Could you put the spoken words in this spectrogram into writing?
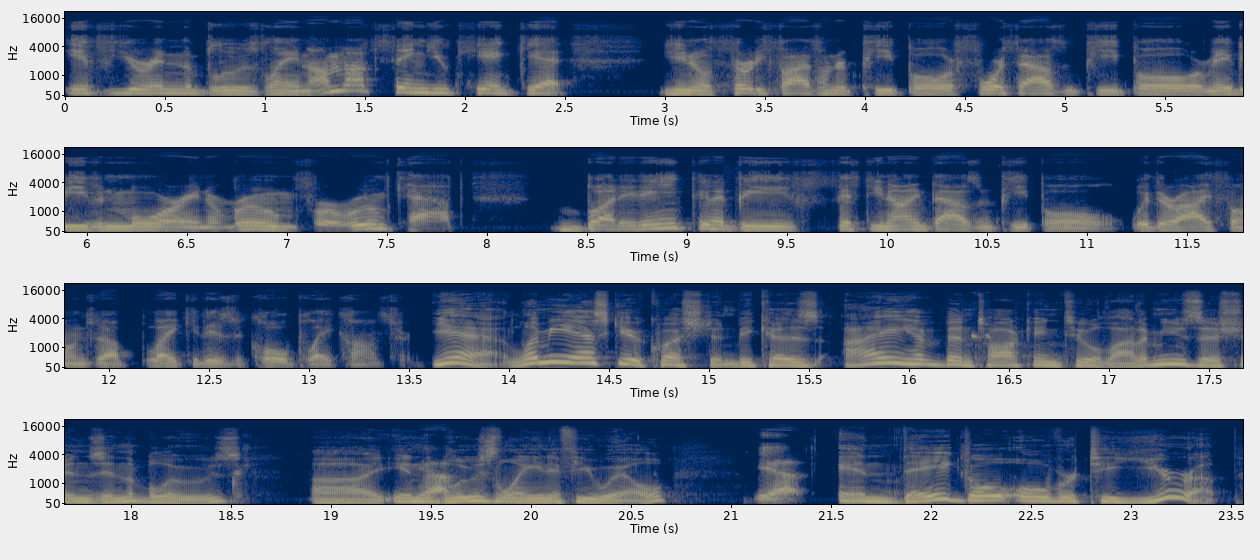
if you're in the blues lane. I'm not saying you can't get, you know, 3,500 people or 4,000 people or maybe even more in a room for a room cap, but it ain't going to be 59,000 people with their iPhones up like it is a Coldplay concert. Yeah, let me ask you a question because I have been talking to a lot of musicians in the blues, uh, in Yeah. the blues lane, if you will, Yeah. and they go over to Europe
